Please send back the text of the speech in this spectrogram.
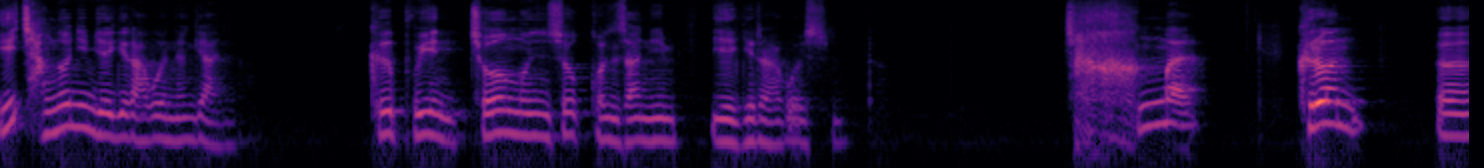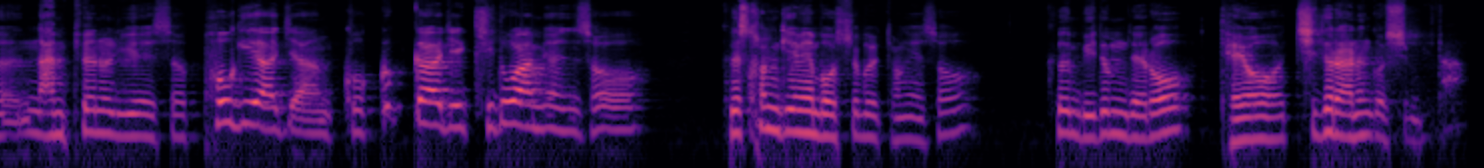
이 장로님 얘기를 하고 있는 게 아니라 그 부인 정은숙 권사님 얘기를 하고 있습니다. 정말 그런 어, 남편을 위해서 포기하지 않고 끝까지 기도하면서 그 섬김의 모습을 통해서 그 믿음대로 되어지더라는 것입니다.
